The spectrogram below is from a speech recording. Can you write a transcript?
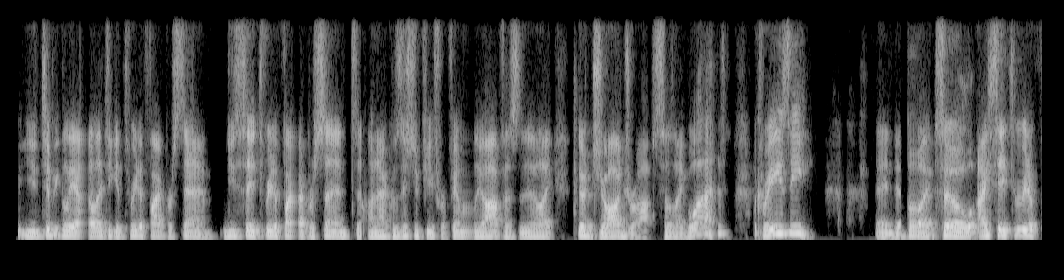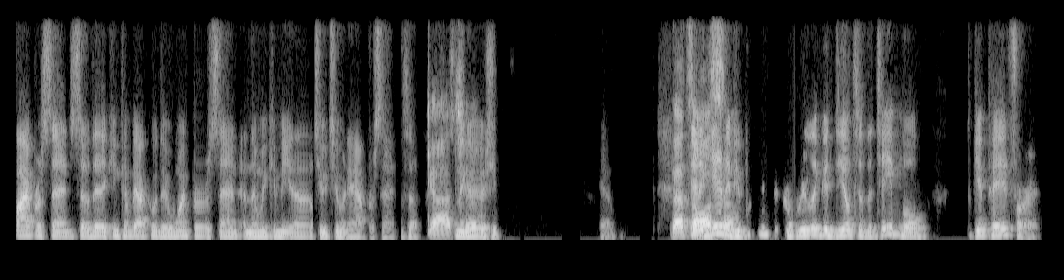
You typically, I like to get three to 5%. You say three to 5% on acquisition fee for family office, and they're like, their jaw drops. I was like, what? Crazy? And but so I say three to five percent, so they can come back with their one percent, and then we can meet at two, two and a half percent. So gotcha. Yeah. That's and awesome. again, if you put a really good deal to the table, get paid for it.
